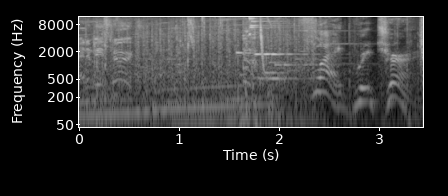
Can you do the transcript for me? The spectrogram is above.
Enemies hurt. Flag returned.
